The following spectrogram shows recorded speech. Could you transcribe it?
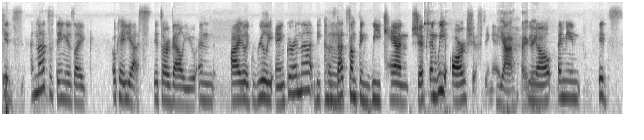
it's, and that's the thing is like, okay, yes, it's our value. And I like really anchor in that because mm-hmm. that's something we can shift and we are shifting it. Yeah, I agree. You know, I mean, it's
